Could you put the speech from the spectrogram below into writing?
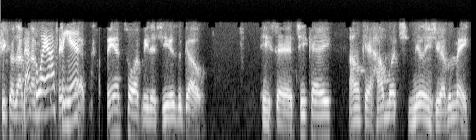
Because I, that's the way I see it. Ben taught me this years ago. He said, TK, I don't care how much millions you ever make.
